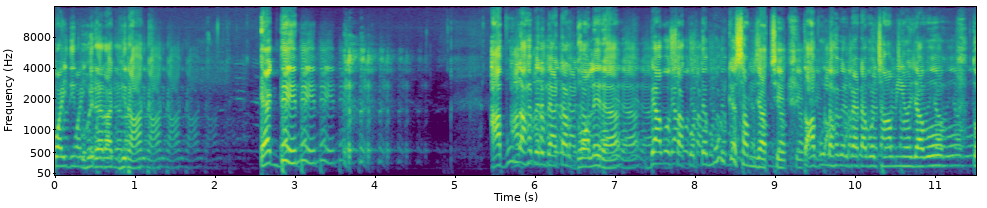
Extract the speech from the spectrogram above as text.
কয়দিন ধরে রাখবি রাখ। একদিন আবুল আহবের বেটার দলেরা ব্যবসা করতে মনকে সমঝাচ্ছে। তো আবুল আহবের বেটা বলছে আমিও যাব। তো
